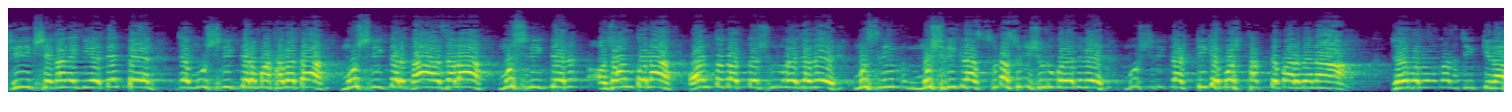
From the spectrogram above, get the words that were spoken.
ঠিক সেখানে গিয়ে দেখবেন যে মুশরিকদের মাথা ব্যথা, মুশরিকদের গা জ্বালা, মুশরিকদের যন্ত্রণা অন্তদত্ত শুরু হয়ে যাবে। মুসলিম, মুশরিকরা ছুটাছুটি শুরু করে দেবে। মুশরিকরা টিকে বসে থাকতে পারবে না। যে বলুন কথা ঠিক কিনা?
